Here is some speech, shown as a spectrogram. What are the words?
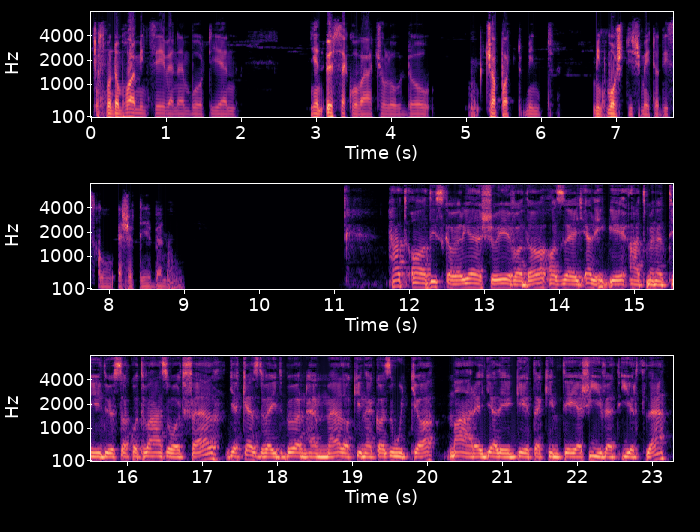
Azt mondom, 30 éve nem volt ilyen ilyen összekovácsolódó csapat, mint, mint most ismét a Disco esetében. Hát a Discovery első évada az egy eléggé átmeneti időszakot vázolt fel, ugye kezdve itt Burnhammel, akinek az útja már egy eléggé tekintélyes ívet írt le,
